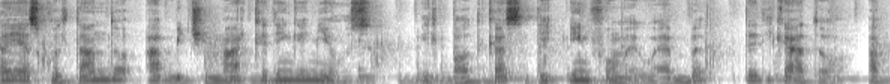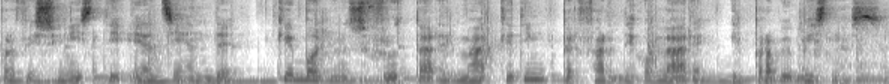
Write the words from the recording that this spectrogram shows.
Stai ascoltando ABC Marketing News, il podcast di InfoMyWeb dedicato a professionisti e aziende che vogliono sfruttare il marketing per far decollare il proprio business.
